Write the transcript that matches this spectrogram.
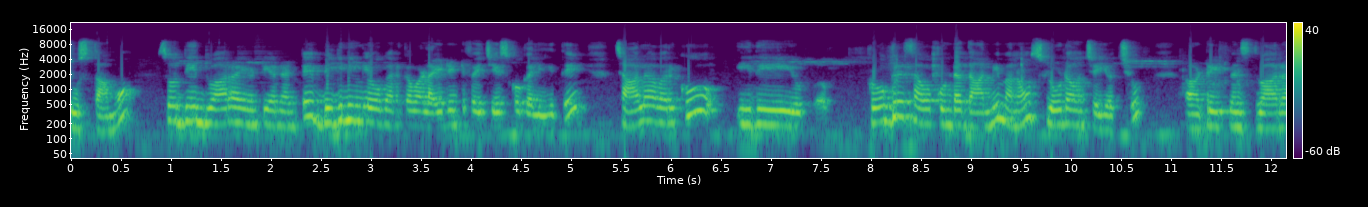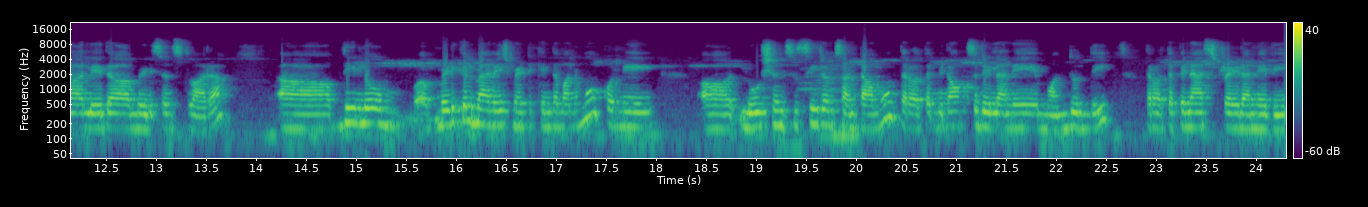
చూస్తాము. సో దీని ద్వారా ఏంటి అని అంటే బిగినింగ్లో కనుక వాళ్ళు ఐడెంటిఫై చేసుకోగలిగితే చాలా వరకు ఇది ప్రోగ్రెస్ అవ్వకుండా దాన్ని మనం స్లో డౌన్ చేయొచ్చు ట్రీట్మెంట్స్ ద్వారా లేదా మెడిసిన్స్ ద్వారా. దీనిలో మెడికల్ మేనేజ్మెంట్ కింద మనము కొన్ని లోషన్స్ సీరమ్స్ అంటాము. తర్వాత మినాక్సిడిల్ అనే మందు ఉంది. తర్వాత పినాస్ట్రైడ్ అనేది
